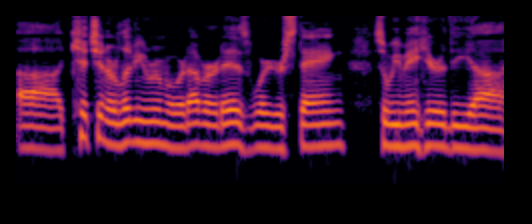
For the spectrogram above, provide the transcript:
uh, kitchen or living room or whatever it is where you're staying. So we may hear the uh,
